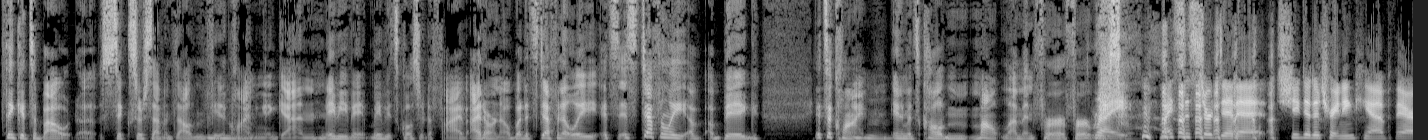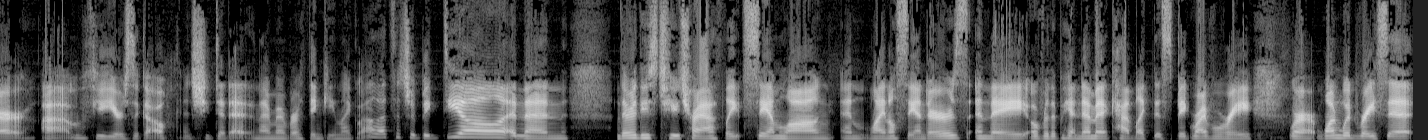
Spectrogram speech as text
think it's about uh, 6 or 7,000 feet mm-hmm. of climbing again. Maybe maybe it's closer to 5. I don't know, but it's definitely it's it's definitely a, a big it's a climb mm-hmm. and it's called Mount Lemmon for for right. My sister did it. She did a training camp there um, a few years ago, and she did it. And I remember thinking like, "Wow, that's such a big deal." And then there are these two triathletes, Sam Long and Lionel Sanders, and they over the pandemic had like this big rivalry where one would race it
